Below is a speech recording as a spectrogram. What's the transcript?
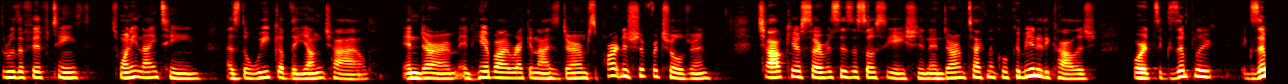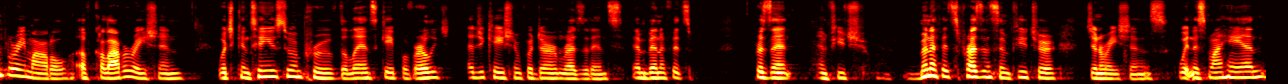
through the 15th, 2019, as the Week of the Young Child in Durham, and hereby recognize Durham's Partnership for Children, Child Care Services Association, and Durham Technical Community College for its exemplary, exemplary model of collaboration, which continues to improve the landscape of early education for Durham residents and benefits present and future, benefits presence and future generations. Witness my hand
